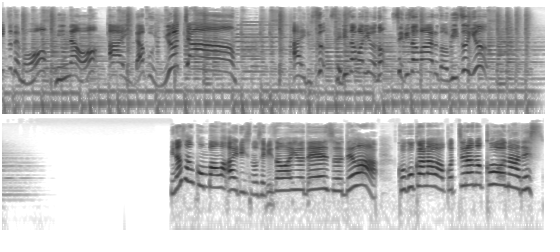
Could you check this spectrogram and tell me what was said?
いつでもみんなを I love you ちゃん芹沢優の芹沢ワールド with you 皆さんこんばんはアイリスの芹沢優です。ではここからはこちらのコーナーです。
